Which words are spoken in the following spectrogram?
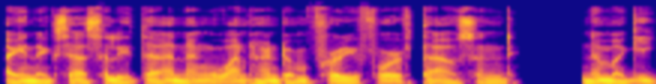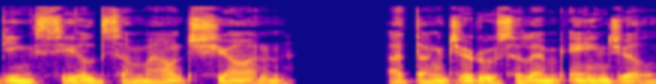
ay nagsasalita ng 144,000 na magiging sealed sa Mount Shion at ang Jerusalem Angel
